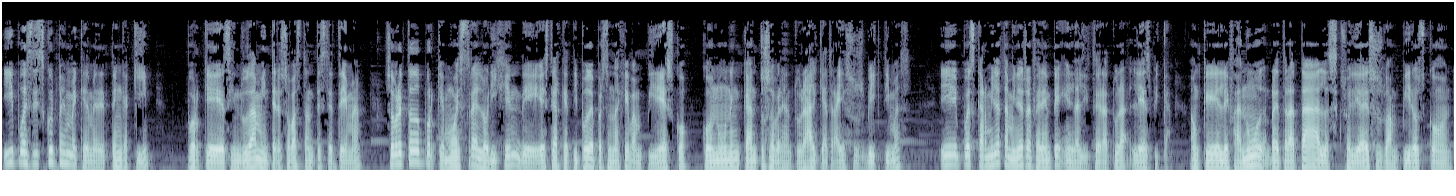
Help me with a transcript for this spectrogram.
Y pues discúlpenme que me detenga aquí, porque sin duda me interesó bastante este tema, sobre todo porque muestra el origen de este arquetipo de personaje vampiresco con un encanto sobrenatural que atrae a sus víctimas. Y pues Carmila también es referente en la literatura lésbica, aunque Lefanu retrata la sexualidad de sus vampiros con,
